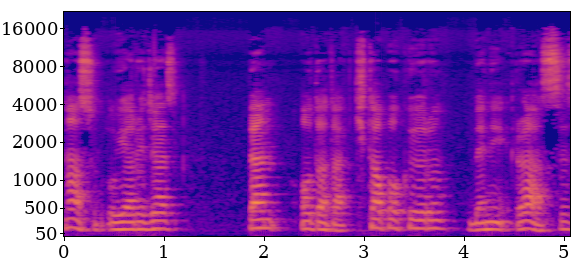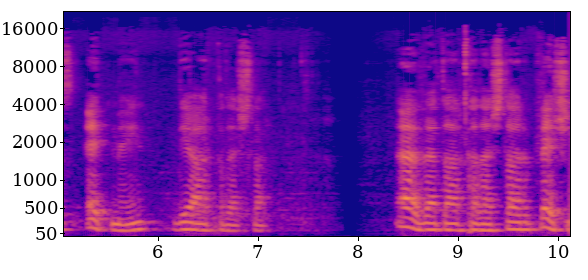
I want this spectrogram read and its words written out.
Nasıl uyaracağız? Ben odada kitap okuyorum. Beni rahatsız etmeyin diye arkadaşlar. Evet arkadaşlar 5.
